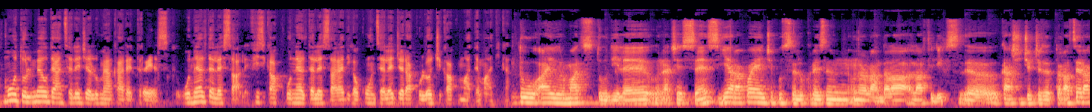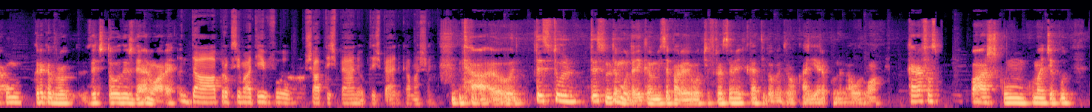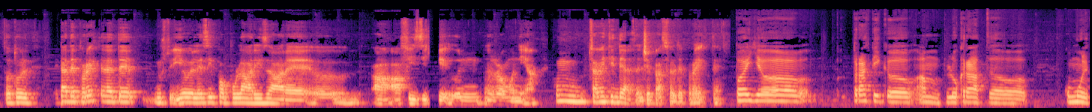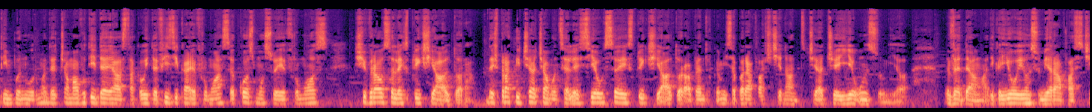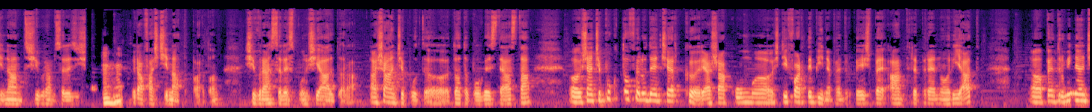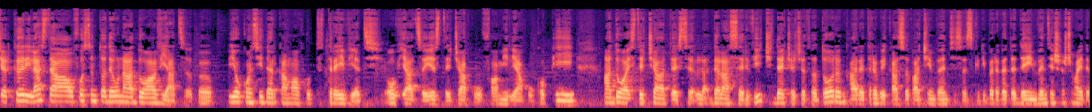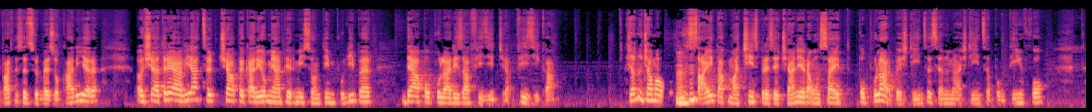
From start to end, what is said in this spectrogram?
modul meu de a înțelege lumea în care trăiesc, uneltele sale, fizica cu uneltele sale, adică cu înțelegerea, cu logica, cu matematica. Tu ai urmat studiile în acest sens, iar apoi ai început să lucrezi în, în Olanda, la, la Philips, uh, ca și cercetător. Asta era acum, cred că vreo 10-20 de ani oare? Da, aproximativ 17 ani, 18 ani, cam așa. Da, uh, destul, destul de mult, adică mi se pare o cifră semnificativă pentru o carieră până la urmă. Care a fost pași, cum, cum ai început totul legat de proiectele de, nu știu, eu le zic popularizare uh, a, a fizicii în, în România. Cum ți-a venit ideea să începi astfel de proiecte? Păi, uh, practic, uh, am lucrat cu mult timp în urmă, deci am avut ideea asta că, uite, fizica e frumoasă, cosmosul e frumos și vreau să le explic și altora. Deci, practic, ceea ce am înțeles eu să explic și altora, pentru că mi se părea fascinant ceea ce eu însumi vedeam. Adică eu însumi eram fascinant și vreau să le zic uh-huh. Era fascinat, pardon, și vreau să le spun și altora. Așa a început uh, toată povestea asta uh, și a început cu tot felul de încercări, așa cum uh, știi foarte bine, pentru că ești pe antreprenoriat Uh, pentru mine încercările astea au fost întotdeauna a doua viață. Că eu consider că am avut trei vieți. O viață este cea cu familia, cu copiii, a doua este cea de, de la servici, de cercetător, în care trebuie ca să faci invenții, să scrii brevete de invenție și așa mai departe, să-ți urmezi o carieră. Uh, și a treia viață, cea pe care eu mi-am permis-o în timpul liber, de a populariza fizica. fizica. Și atunci am avut uh-huh. un mhm. site, acum 15 ani, era un site popular pe știință, se numea știință.info,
